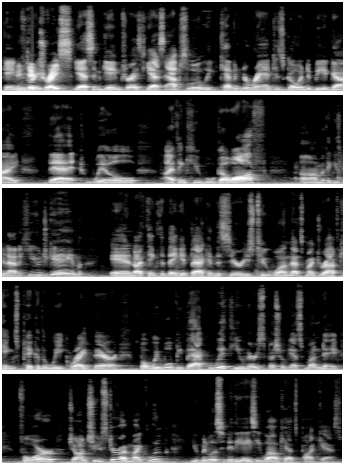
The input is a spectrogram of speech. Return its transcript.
Game In three. game trace? Yes, in game trace. Yes, absolutely. Kevin Durant is going to be a guy that will, I think he will go off. Um, I think he's going to have a huge game. And I think that they get back in the series 2 1. That's my DraftKings pick of the week right there. But we will be back with you, very special guest Monday. For John Schuster, I'm Mike Luke. You've been listening to the AZ Wildcats podcast.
